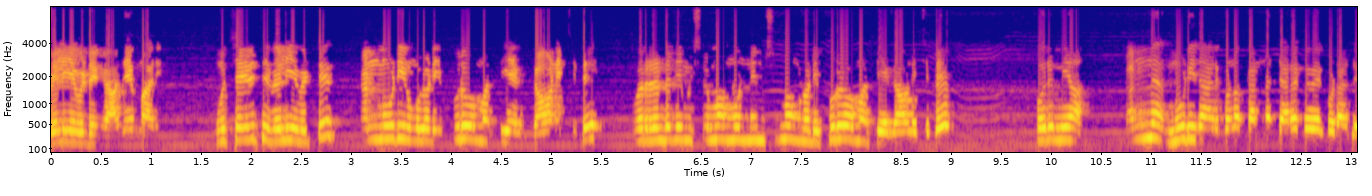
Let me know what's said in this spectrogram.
வெளியே விடுங்க. அதே மாதிரி மூச்சை இழுத்து வெளியே விட்டு கண் மூடி உங்களுடைய புருவ மத்திய கவனிச்சுட்டு ஒரு ரெண்டு நிமிஷமோ மூணு நிமிஷமோ உங்களுடைய புருவ மத்திய கவனிச்சுட்டு பொறுமையா கண்ணை மூடிதான் இருக்கணும் கண்ணை திறக்கவே கூடாது.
